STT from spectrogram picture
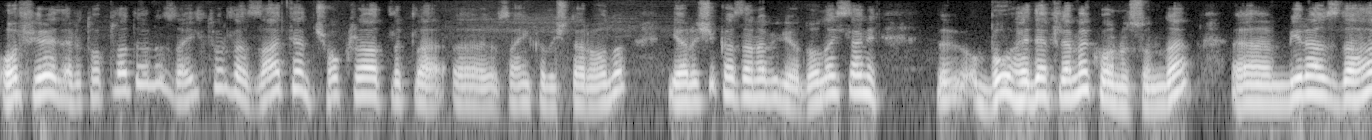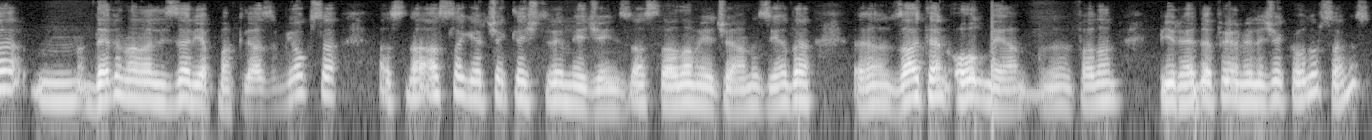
o fireleri topladığınızda ilk turda zaten çok rahatlıkla e, Sayın Kılıçdaroğlu yarışı kazanabiliyor. Dolayısıyla hani e, bu hedefleme konusunda e, biraz daha derin analizler yapmak lazım. Yoksa aslında asla gerçekleştiremeyeceğiniz, asla alamayacağınız ya da e, zaten olmayan falan bir hedefe yönelecek olursanız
